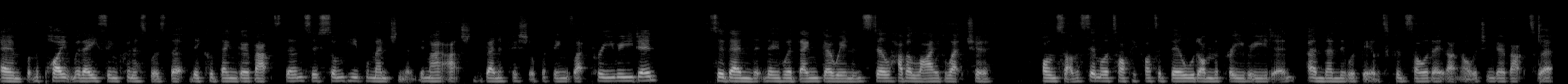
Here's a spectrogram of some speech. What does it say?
Um, but the point with asynchronous was that they could then go back to them. So some people mentioned that they might actually be beneficial for things like pre-reading. So then they would then go in and still have a live lecture on sort of a similar topic or to build on the pre-reading, and then they would be able to consolidate that knowledge and go back to it.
